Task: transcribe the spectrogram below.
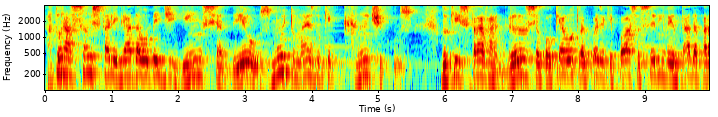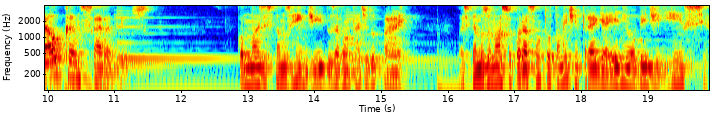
A adoração está ligada à obediência a Deus, muito mais do que cânticos, do que extravagância ou qualquer outra coisa que possa ser inventada para alcançar a Deus. Como nós estamos rendidos à vontade do Pai, nós temos o nosso coração totalmente entregue a Ele em obediência,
